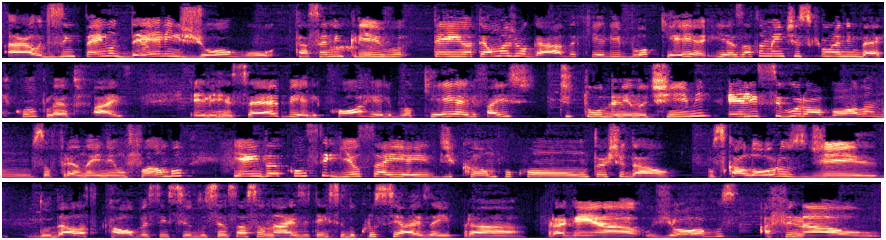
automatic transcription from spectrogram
Ah, o desempenho dele em jogo tá sendo incrível. Tem até uma jogada que ele bloqueia e é exatamente isso que um running back completo faz. Ele recebe, ele corre, ele bloqueia, ele faz de tudo ali no time. Ele segurou a bola, não sofrendo aí nenhum fumble e ainda conseguiu sair aí de campo com um touchdown. Os calouros de, do Dallas Cowboys têm sido sensacionais e têm sido cruciais aí para ganhar os jogos. Afinal,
